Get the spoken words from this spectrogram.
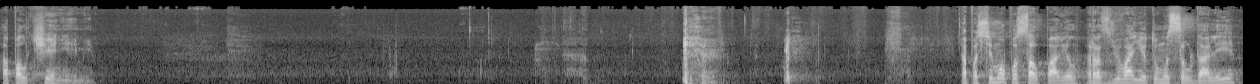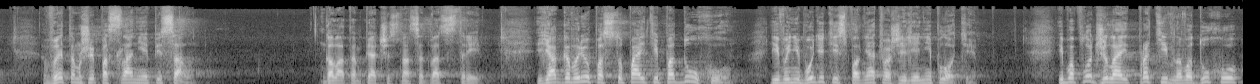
ополчениями – А посему апостол Павел, развивая эту мысль далее, в этом же послании писал, Галатам 5, 16, 23, «Я говорю, поступайте по духу, и вы не будете исполнять вожделение плоти. Ибо плоть желает противного духу,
